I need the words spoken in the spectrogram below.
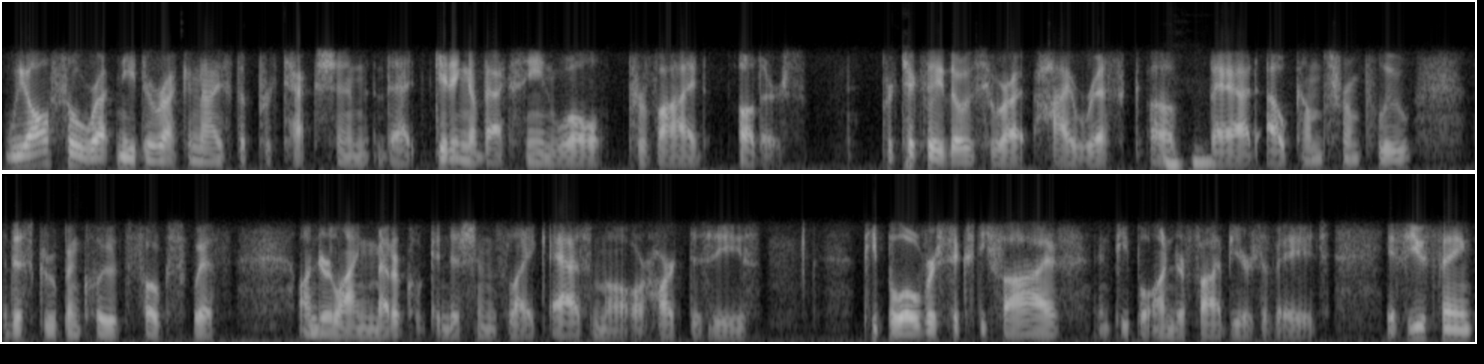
we also re- need to recognize the protection that getting a vaccine will provide others, particularly those who are at high risk of mm-hmm. bad outcomes from flu. This group includes folks with underlying medical conditions like asthma or heart disease, people over 65, and people under five years of age. If you think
